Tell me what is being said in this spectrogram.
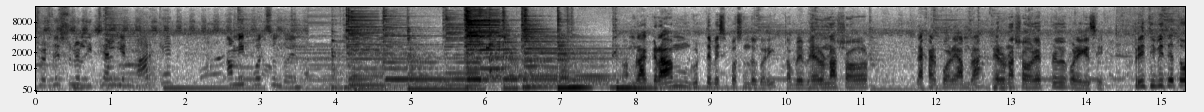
ট্রেডিশনাল ইটালিয়ান মার্কেট আমরা গ্রাম ঘুরতে বেশি পছন্দ করি, তবে ভেরোনা শহর দেখার পরে আমরা ভেরোনা শহরে প্রেমে পড়ে গেছি। পৃথিবীতে তো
